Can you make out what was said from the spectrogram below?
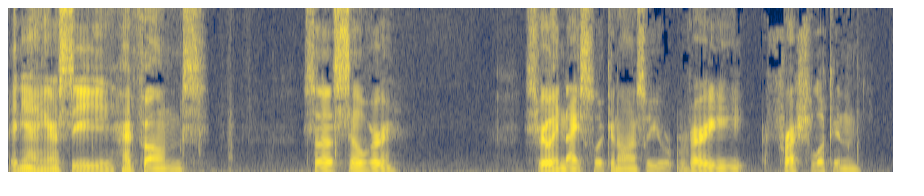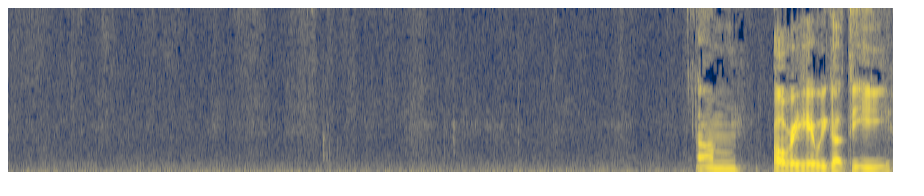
And yeah, here's the headphones. So, silver. It's really nice looking, honestly. Very fresh looking. Um, over here we got the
